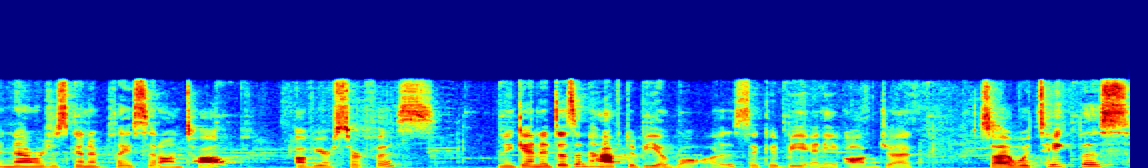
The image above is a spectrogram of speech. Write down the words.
And now we're just gonna place it on top of your surface. And again, it doesn't have to be a vase, it could be any object. So I would take this,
